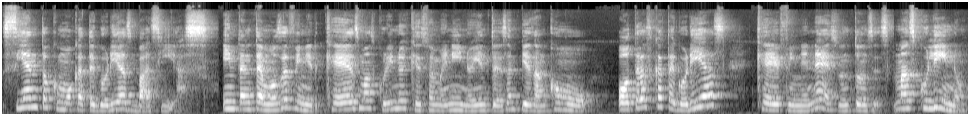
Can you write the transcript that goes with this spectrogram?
siento como categorías vacías. Intentemos definir qué es masculino y qué es femenino y entonces empiezan como otras categorías que definen eso. Entonces, masculino,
